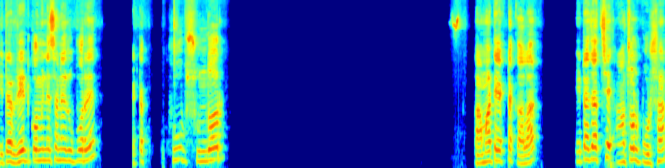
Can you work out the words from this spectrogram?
এটা রেড কম্বিনেশনের উপরে একটা খুব সুন্দর তামাটে একটা কালার। এটা যাচ্ছে আঁচল পোর্শান,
